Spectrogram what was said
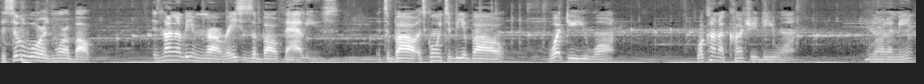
the Civil War is more about it's not gonna be about race, it's about values. It's about it's going to be about what do you want? What kind of country do you want? You know what I mean?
